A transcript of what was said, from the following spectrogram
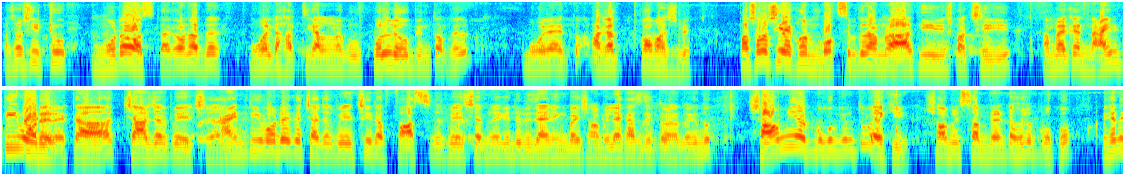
পাশাপাশি একটু মোটাও আছে। তার কারণে আপনার মোবাইলটা হাত থেকে আলাদা পড়লেও কিন্তু আপনার মোবাইলে একটু আঘাত কম আসবে। পাশাপাশি এখন বক্সের ভিতরে আমরা আর কি জিনিস পাচ্ছি? আমরা একটা নাইনটি ওয়ার্ডের একটা চার্জার পেয়েছি। নাইনটি ওয়ার্ডের একটা চার্জার পেয়েছি। এটা ফার্স্ট পেয়েছি। আপনারা কিন্তু ডিজাইনিং বাই শাওমি লেখা আছে, দেখতে পারেন কিন্তু শাওমি আর পোকো কিন্তু একই। শাওমির সাব ব্র্যান্ডটা হলো পোকো এখানে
